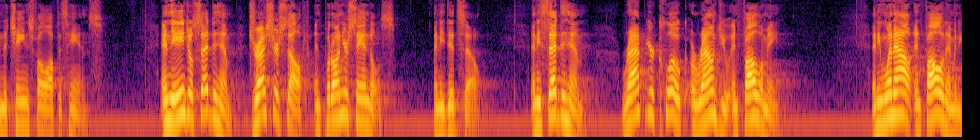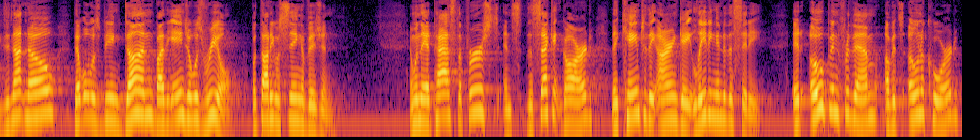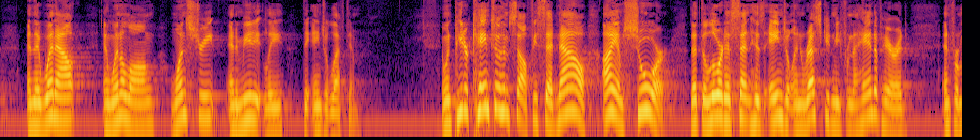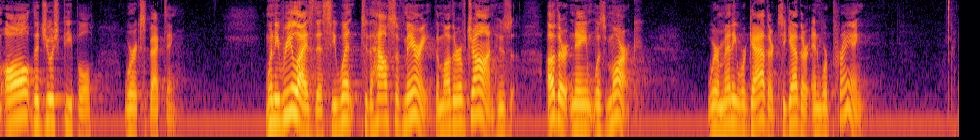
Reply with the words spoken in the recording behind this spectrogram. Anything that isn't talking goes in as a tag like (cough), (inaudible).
and the chains fell off his hands. And the angel said to him, Dress yourself and put on your sandals. And he did so. And he said to him, Wrap your cloak around you and follow me. And he went out and followed him, and he did not know that what was being done by the angel was real, but thought he was seeing a vision. And when they had passed the first and the second guard, they came to the iron gate leading into the city. It opened for them of its own accord and they went out and went along one street, and immediately the angel left him. And when Peter came to himself, he said, Now I am sure that the Lord has sent his angel and rescued me from the hand of Herod and from all the Jewish people were expecting. When he realized this, he went to the house of Mary, the mother of John, whose other name was Mark, where many were gathered together and were praying.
